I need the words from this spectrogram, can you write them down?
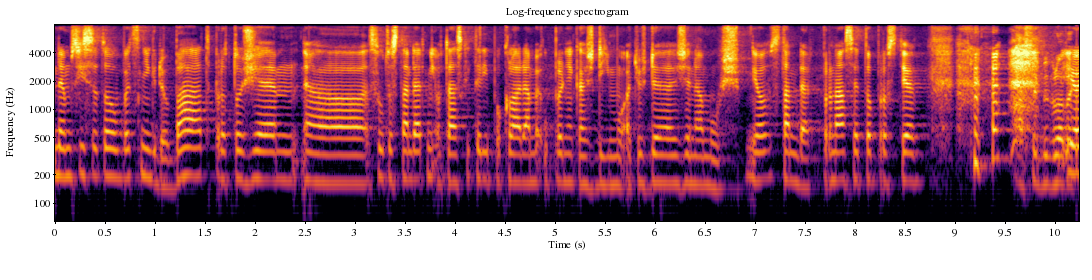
Nemusí se to vůbec nikdo bát, protože uh, jsou to standardní otázky, které pokládáme úplně každému, ať už jde žena, muž. Jo, standard. Pro nás je to prostě... Asi by bylo taky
